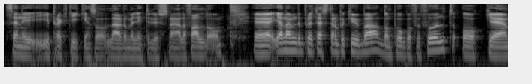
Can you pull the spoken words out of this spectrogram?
Sen i, i praktiken så lär de väl inte lyssna i alla fall då. Eh, jag nämnde protesterna på Kuba, de pågår för fullt och eh,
